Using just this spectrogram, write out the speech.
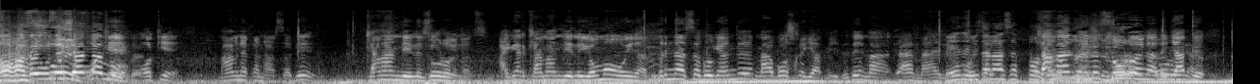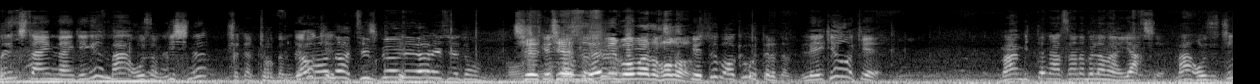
nohaqli o'zi ishongan bo'ldi. okey. Mana bunaqa narsada komandanglar zo'r o'ynadi agar komandanglar yomon o'ynadi bir narsa bo'lganda man boshqa gap edida man mayli Endi bitta narsa bor. komandanglar zo'r o'ynadi gap yo'q birinchi taymdan keyin man o'zim lishni o'sha yerdan turdimda yarashadi chestlik bo'lmadi xolos. Ketib oka o'tirdim. Lekin okey. Man bitta narsani bilaman yaxshi. Man o'zichi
